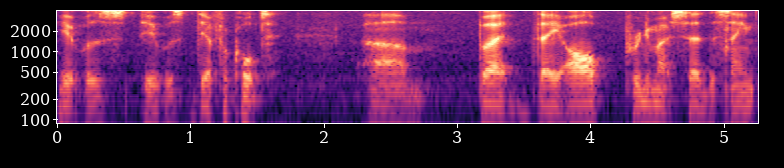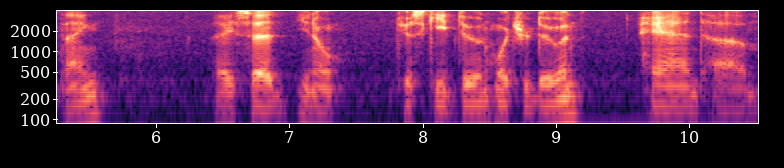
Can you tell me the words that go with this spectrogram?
It was it was difficult, um, but they all pretty much said the same thing. They said, you know, just keep doing what you're doing, and um,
